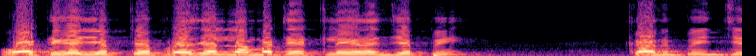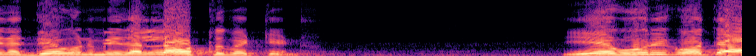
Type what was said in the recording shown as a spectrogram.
వట్టిగా చెప్తే ప్రజలు నమ్మటట్లేరని చెప్పి కనిపించిన దేవుని మీదల్లా ఒట్లు పెట్టిండు ఏ ఊరికి పోతే ఆ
